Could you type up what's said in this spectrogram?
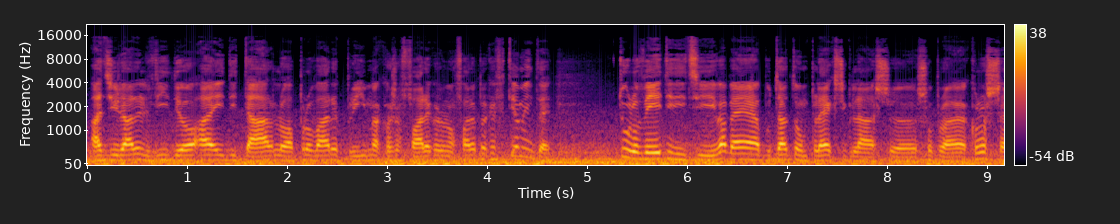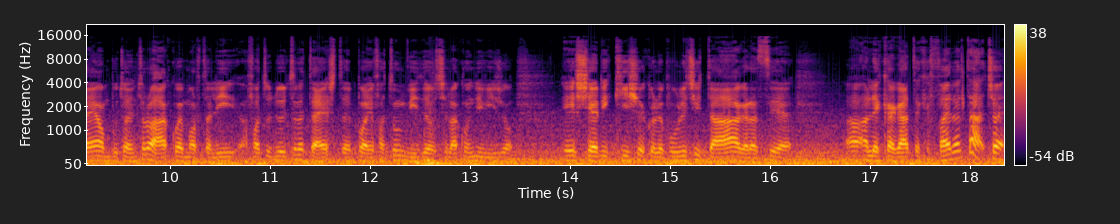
a girare il video, a editarlo, a provare prima cosa fare, cosa non fare, perché effettivamente tu lo vedi, dici vabbè ha buttato un plexiglass eh, sopra Colosseo, ha buttato dentro l'acqua, è morta lì, ha fatto due o tre test, poi ha fatto un video, ce l'ha condiviso e si arricchisce con le pubblicità grazie alle cagate che fa. In realtà cioè,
